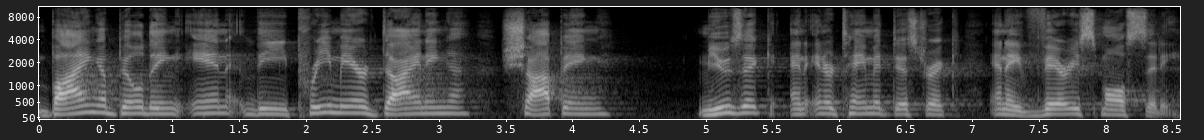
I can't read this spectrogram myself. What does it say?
buying a building in the premier dining, shopping, music, and entertainment district in a very small city?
